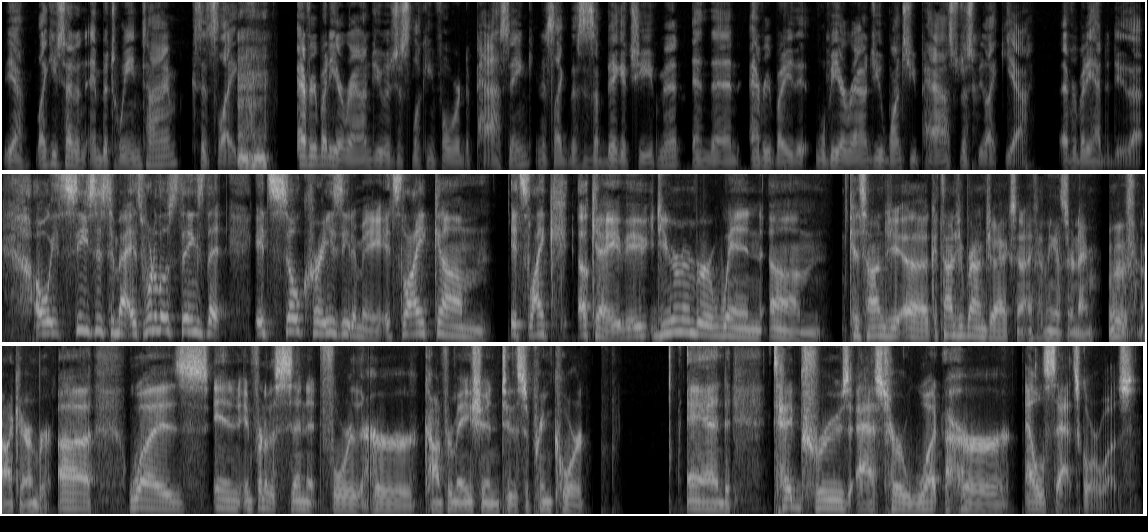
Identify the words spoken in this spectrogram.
yeah, like you said, an in between time because it's like Mhm. Everybody around you is just looking forward to passing, and it's like this is a big achievement, and then everybody that will be around you once you pass will just be like, yeah, everybody had to do that. Oh, it ceases to matter. It's one of those things that it's so crazy to me. It's like um it's like okay, do you remember when um Ketanji uh Ketanji Brown Jackson, I think that's her name. Oof, I can't remember. Uh was in in front of the Senate for her confirmation to the Supreme Court. And Ted Cruz asked her what her LSAT score was.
